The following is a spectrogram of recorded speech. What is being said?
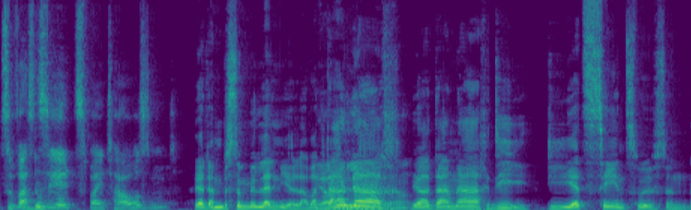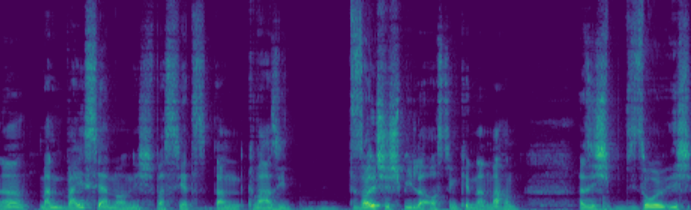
zu was Du- zählt 2000? Ja, dann bist du Millennial. Aber Ja, danach, Millennial, ja. ja. danach die, die jetzt 10, 12 sind, ne? Man weiß ja noch nicht, was jetzt dann quasi solche Spiele aus den Kindern machen. Also ich, so, ich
